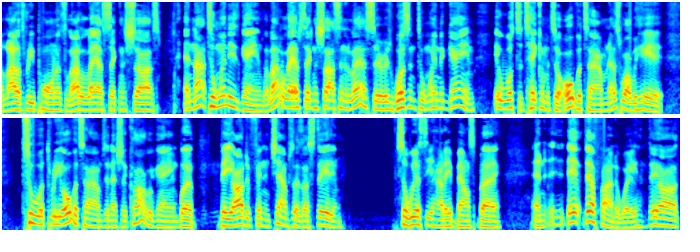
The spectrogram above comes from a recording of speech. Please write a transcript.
A lot of three pointers, a lot of last second shots, and not to win these games. A lot of last second shots in the last series wasn't to win the game; it was to take them into overtime, and that's why we had two or three overtimes in that Chicago game. But they are defending champs, as I stated, so we'll see how they bounce back, and they, they'll find a way. They are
